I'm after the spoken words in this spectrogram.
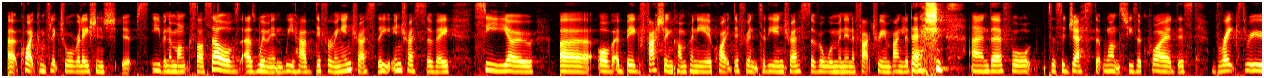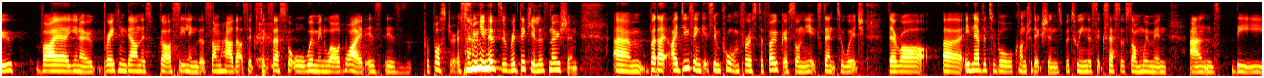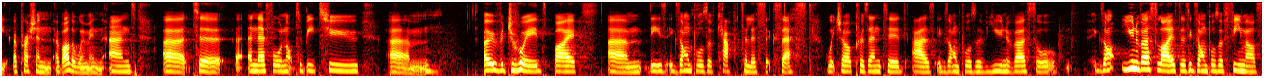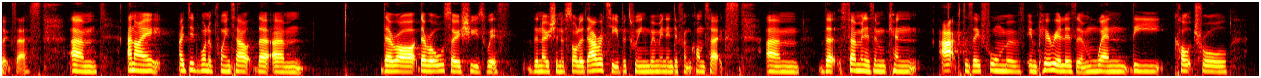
uh, quite conflictual relationships, even amongst ourselves as women. We have differing interests. The interests of a CEO uh, of a big fashion company are quite different to the interests of a woman in a factory in Bangladesh. and therefore, to suggest that once she's acquired this breakthrough via, you know, breaking down this glass ceiling, that somehow that's a success for all women worldwide is, is preposterous. I mean, it's a ridiculous notion. Um, but I, I do think it's important for us to focus on the extent to which there are uh, inevitable contradictions between the success of some women and the oppression of other women, and uh, to and therefore not to be too um, overjoyed by um, these examples of capitalist success, which are presented as examples of universal, exa- universalized as examples of female success. Um, and I, I did want to point out that um, there are there are also issues with the notion of solidarity between women in different contexts. Um, that feminism can act as a form of imperialism when the cultural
